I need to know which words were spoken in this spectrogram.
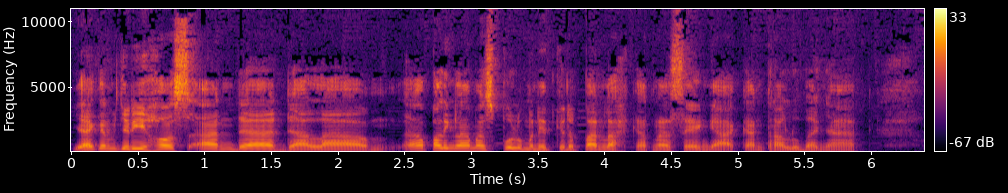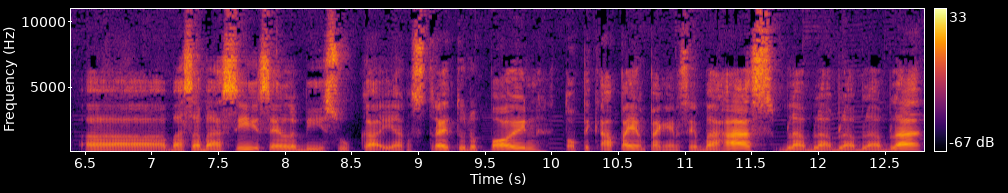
yang akan menjadi host Anda dalam uh, paling lama 10 menit ke depan lah karena saya nggak akan terlalu banyak uh, basa-basi. Saya lebih suka yang straight to the point, topik apa yang pengen saya bahas, bla bla bla bla bla.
